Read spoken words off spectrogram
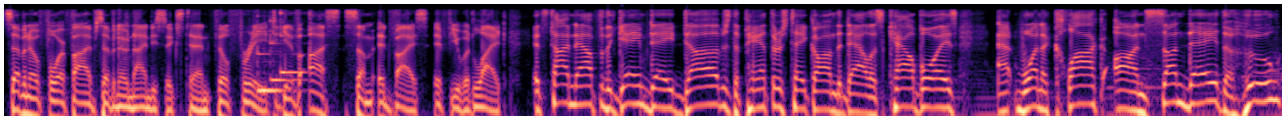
704-570-9610. Feel free to give us some advice if you would like. It's time now for the game day dubs. The Panthers take on the Dallas Cowboys at 1 o'clock on Sunday. The who,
